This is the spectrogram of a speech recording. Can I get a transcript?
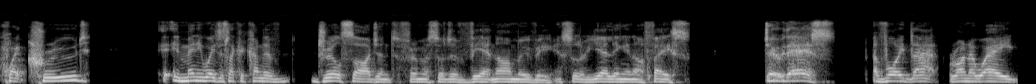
quite crude in many ways, it's like a kind of drill sergeant from a sort of Vietnam movie, sort of yelling in our face, do this, avoid that, run away,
